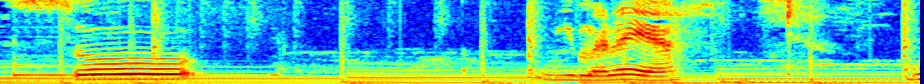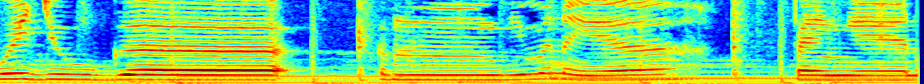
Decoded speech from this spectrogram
So gimana ya? Gue juga um, gimana ya? Pengen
